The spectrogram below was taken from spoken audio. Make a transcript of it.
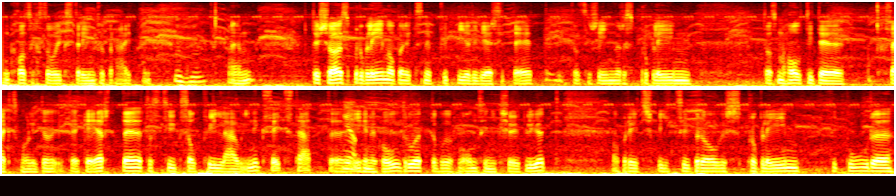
und kann sich so extrem verbreiten. Mhm. Ähm, das ist schon ein Problem, aber jetzt nicht für die Biodiversität. Das ist eher ein Problem, dass man halt in den, ich sag's mal, in den, Gärten das Zeug halt viel auch eingesetzt hat. Äh, ja. Irgendeine Goldrute, die wahnsinnig schön blüht. Aber jetzt spielt es überall ist das Problem für die Bauern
